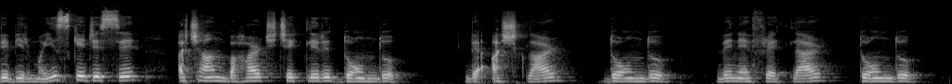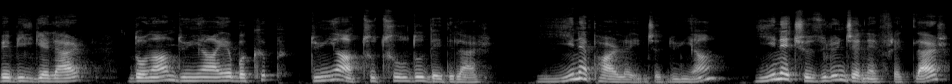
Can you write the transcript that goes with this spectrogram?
ve bir Mayıs gecesi açan bahar çiçekleri dondu ve aşklar dondu ve nefretler dondu ve bilgeler donan dünyaya bakıp dünya tutuldu dediler. Yine parlayınca dünya, yine çözülünce nefretler,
